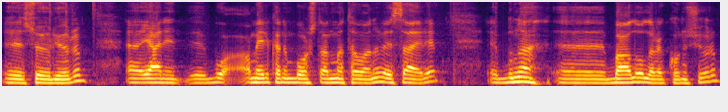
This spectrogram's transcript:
e, söylüyorum. E, yani e, bu Amerika'nın borçlanma tavanı vesaire e, buna e, bağlı olarak konuşuyorum.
